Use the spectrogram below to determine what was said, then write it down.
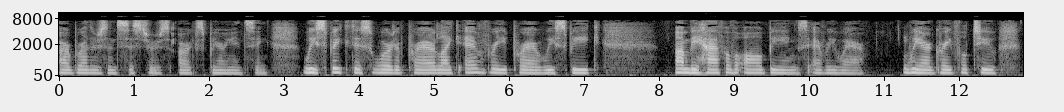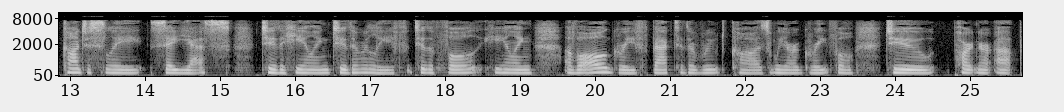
our brothers and sisters are experiencing. We speak this word of prayer like every prayer we speak on behalf of all beings everywhere we are grateful to consciously say yes to the healing, to the relief, to the full healing of all grief back to the root cause. We are grateful to partner up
